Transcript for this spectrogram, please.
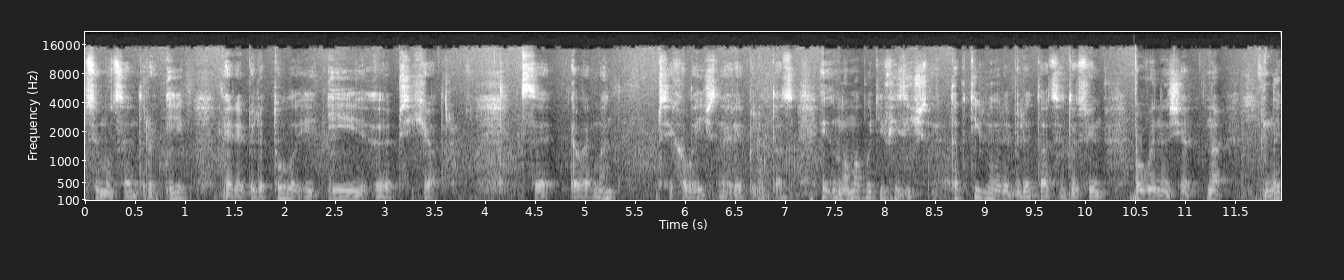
в цьому центрі, і реабілітологи, і е, психіатри. Це елемент психологічної реабілітації. І, ну, мабуть, і фізичної, тактильної реабілітації. Тобто він повинен ще на не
